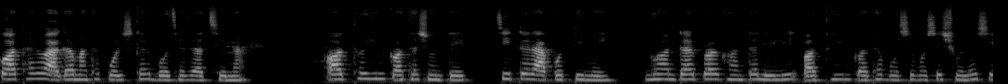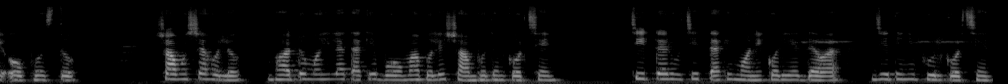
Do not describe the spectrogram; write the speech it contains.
কথারও আগা মাথা পরিষ্কার বোঝা যাচ্ছে না। অর্থহীন কথা শুনতে চিটটার আপত্তি নেই। ঘণ্টার পর ঘণ্টা লিলির অর্থহীন কথা বসে বসে শুনে সে অভ্যস্ত। সমস্যা হলো ভদ্র মহিলা তাকে বৌমা বলে সম্বোধন করছেন। চিত্রার উচিত তাকে মনে করিয়ে দেওয়া যে তিনি ভুল করছেন।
